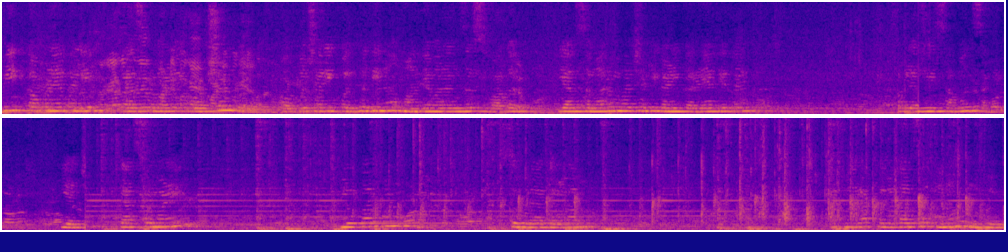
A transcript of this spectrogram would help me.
फीत कापण्यात आले त्याचप्रमाणे औक्षण औपचारिक पद्धतीनं मान्यवरांचं स्वागत या समारंभाच्या ठिकाणी करण्यात येत आहे. आपल्या जी सामंत साहेब यांच्या त्याचप्रमाणे लोकार्पण सोहळ्याकरता असणाऱ्या फलकाचं अनावरण करून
